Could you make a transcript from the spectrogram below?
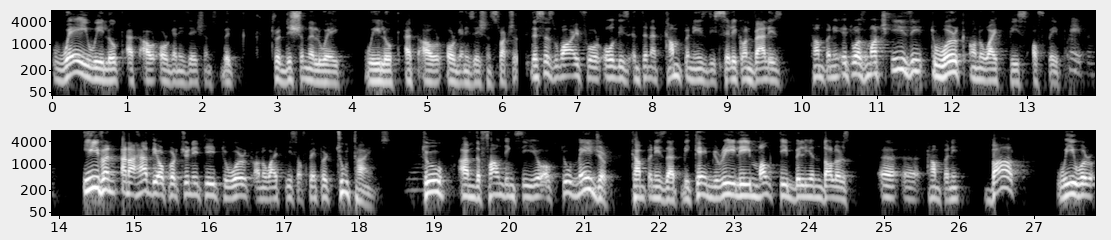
way we look at our organizations, the traditional way we look at our organization structure. This is why, for all these internet companies, these Silicon Valleys, company, it was much easy to work on a white piece of paper. paper. Even, and I had the opportunity to work on a white piece of paper two times. Yeah. Two, I'm the founding CEO of two major companies that became really multi-billion dollars uh, uh, company. But we were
